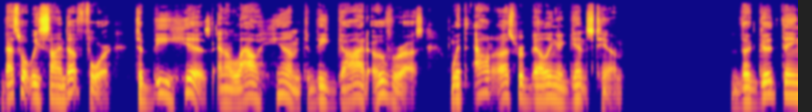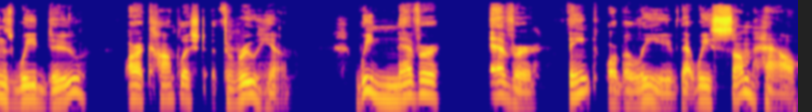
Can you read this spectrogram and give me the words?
That's what we signed up for, to be His and allow Him to be God over us without us rebelling against Him. The good things we do are accomplished through Him. We never, ever think or believe that we somehow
